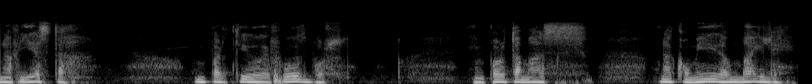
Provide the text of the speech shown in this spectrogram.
una fiesta, un partido de fútbol, importa más una comida, un baile,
